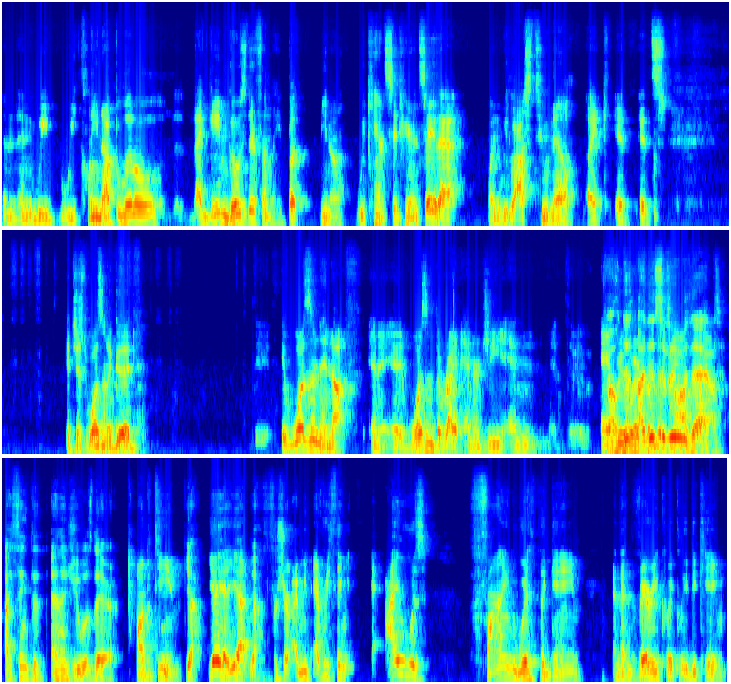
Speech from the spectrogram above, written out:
and and we we clean up a little that game goes differently but you know we can't sit here and say that when we lost 2-0 like it it's it just wasn't a good it, wasn't enough and it, it wasn't the right energy and No, everywhere I from the disagree with that. down I think the energy was there. on the team. Yeah. Yeah, yeah, yeah. Yeah. For sure. I mean, everything I was fine with the game and then very quickly became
